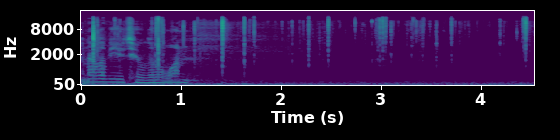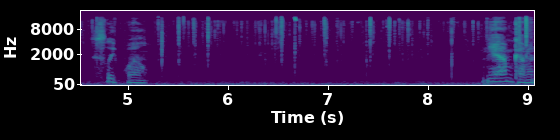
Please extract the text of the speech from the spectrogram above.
And I love you too, little one. Sleep well. Yeah, I'm coming.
